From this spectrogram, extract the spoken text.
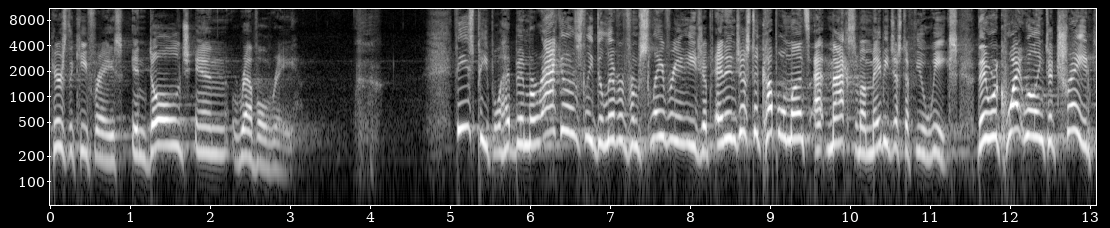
here's the key phrase, indulge in revelry. These people had been miraculously delivered from slavery in Egypt, and in just a couple months at maximum, maybe just a few weeks, they were quite willing to trade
